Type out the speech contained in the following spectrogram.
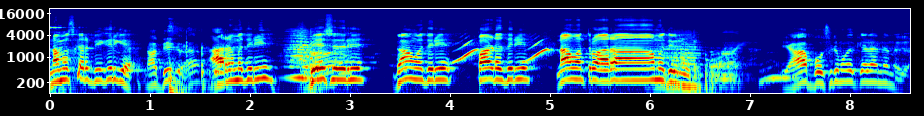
ನಮಸ್ಕಾರ ಬೀಗರಿಗೆ. ನಾ ಬೀಗ್ರ? ಆರಾಮದಿರಿ? ಬೇಸದಿರಿ? ಗಾಂವ್ ಅದಿರಿ ಪಾಡದಿರಿ? ನಾವಂತರೂ ಆರಾಮದಿವಿ ನೋಡ್ರಿ. ಯಾವ ಬೋಸಡಿ ಮಗ ಕೇಳ ನನಗೆ?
